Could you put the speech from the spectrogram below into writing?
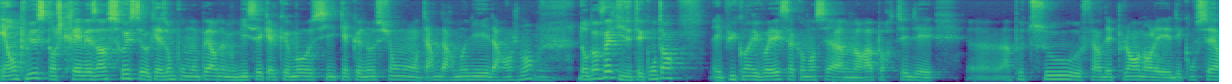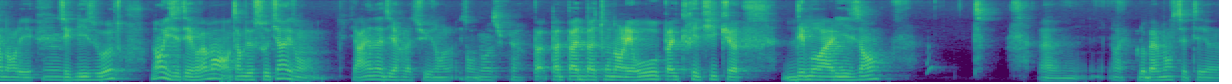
Et en plus, quand je créais mes instruments, c'était l'occasion pour mon père de me glisser quelques mots aussi, quelques notions en termes d'harmonie et d'arrangement. Donc en fait, ils étaient contents. Et puis quand ils voyaient que ça commençait à me rapporter des euh, un peu de sous, faire des plans dans les des concerts dans les mm. églises ou autres, non, ils étaient vraiment en termes de soutien, ils ont il n'y a rien à dire là-dessus. Ils ont, ils ont super. Pas, pas, pas, de bâton dans les roues, pas de critique euh, démoralisant. Euh, ouais, globalement, c'était euh,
